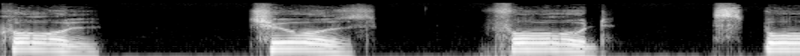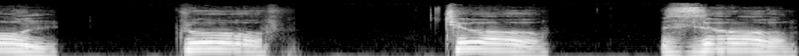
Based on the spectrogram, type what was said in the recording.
Cool, choose, food, spoon, proof, two, zoo,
